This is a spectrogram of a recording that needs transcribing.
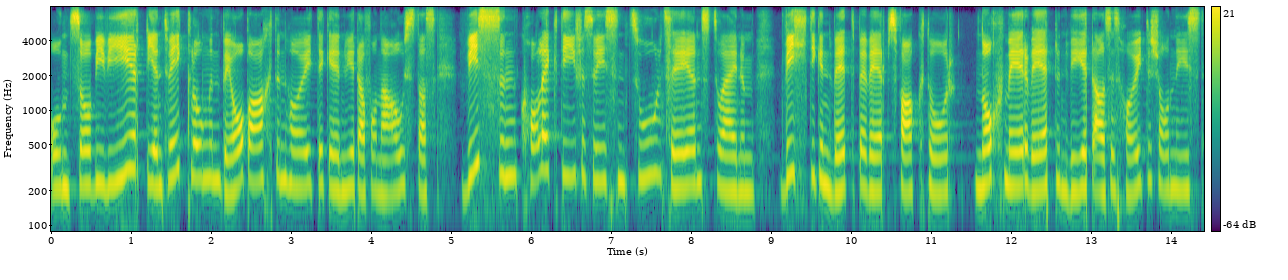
Und so wie wir die Entwicklungen beobachten heute, gehen wir davon aus, dass Wissen, kollektives Wissen zusehends zu einem wichtigen Wettbewerbsfaktor noch mehr werden wird, als es heute schon ist,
